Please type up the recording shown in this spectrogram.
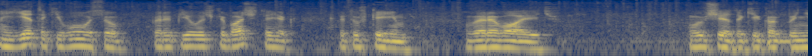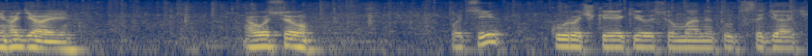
є такі ось перепілочки, бачите, як петушки їм виривають. Взагалі такі як би негодяї. А ось оці курочки, які ось у мене тут сидять,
